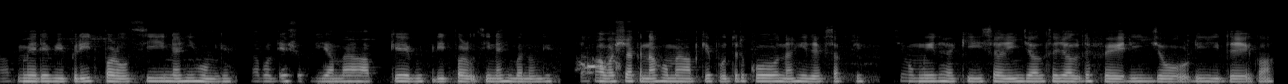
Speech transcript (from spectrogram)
आप मेरे विपरीत पड़ोसी नहीं होंगे। अदा बोलती है, शुक्रिया, मैं आपके विपरीत पड़ोसी नहीं बनूँगी। तक आवश्यक न हो, मैं आपके पुत्र को नहीं देख सकती। मुझे उम्मीद है कि सलीम जल्द से जल्द फेरी जोड़ी देगा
